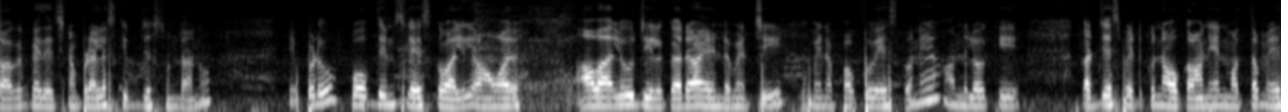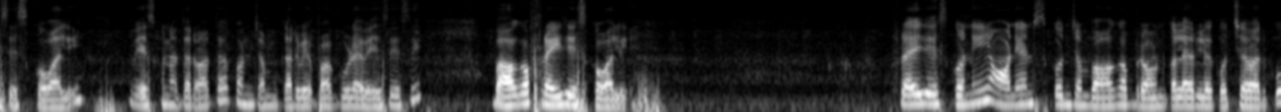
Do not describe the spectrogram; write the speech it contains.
కాకరకాయ తెచ్చినప్పుడల్లా స్కిప్ చేస్తుంటాను. ఇప్పుడు పోపు దినుసులు వేసుకోవాలి. ఆవాలు ఆవాలు జీలకర్ర ఎండుమిర్చి మినపప్పు వేసుకొని అందులోకి కట్ చేసి పెట్టుకున్న ఒక ఆనియన్ మొత్తం వేసేసుకోవాలి. వేసుకున్న తర్వాత కొంచెం కరివేపాకు కూడా వేసేసి బాగా ఫ్రై చేసుకోవాలి. ఫ్రై చేసుకొని ఆనియన్స్ కొంచెం బాగా బ్రౌన్ కలర్లోకి వచ్చే వరకు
